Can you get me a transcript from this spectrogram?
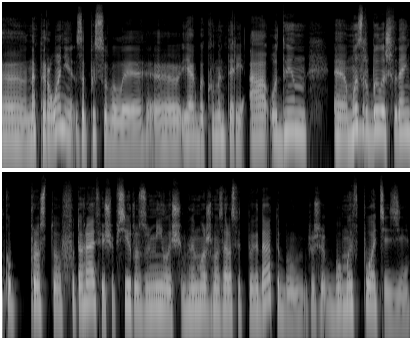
е, на пероні, записували е, якби коментарі. А один е, ми зробили швиденько просто фотографію, щоб всі розуміли, що ми не можемо зараз відповідати, бо бо ми в потязі.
